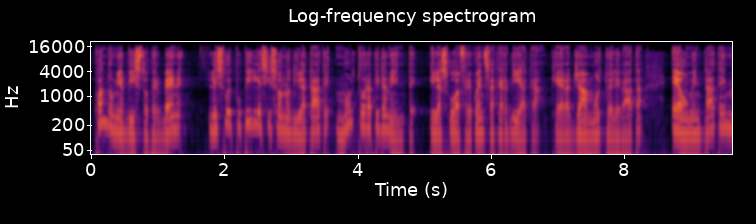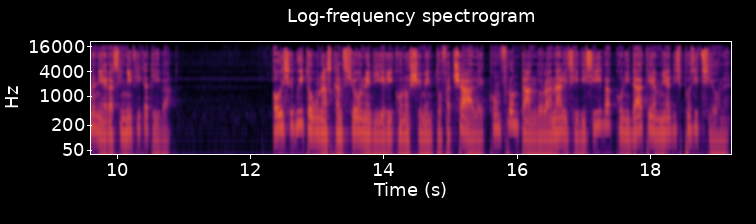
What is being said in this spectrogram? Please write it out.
Quando mi ha visto per bene, le sue pupille si sono dilatate molto rapidamente e la sua frequenza cardiaca, che era già molto elevata, è aumentata in maniera significativa. Ho eseguito una scansione di riconoscimento facciale confrontando l'analisi visiva con i dati a mia disposizione.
